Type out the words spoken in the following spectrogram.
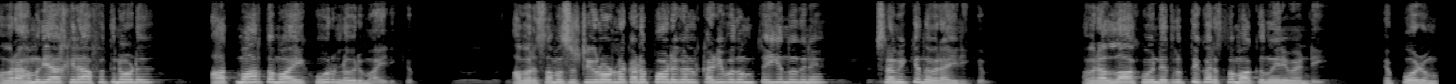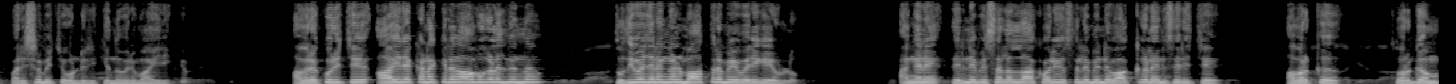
അവർ അഹമ്മദിയ ഖിലാഫത്തിനോട് ആത്മാർത്ഥമായി കൂറുള്ളവരുമായിരിക്കും. അവർ സമസൃഷ്ടികളോടുള്ള കടപ്പാടുകൾ കഴിവതും ചെയ്യുന്നതിന് ശ്രമിക്കുന്നവരായിരിക്കും. അവർ അള്ളാഹുവിന്റെ തൃപ്തി കരസ്ഥമാക്കുന്നതിന് വേണ്ടി എപ്പോഴും പരിശ്രമിച്ചു കൊണ്ടിരിക്കുന്നവരുമായിരിക്കും. അവരെക്കുറിച്ച് ആയിരക്കണക്കിന് നാവുകളിൽ നിന്ന് സ്തുതിവചനങ്ങൾ മാത്രമേ വരികയുള്ളൂ. അങ്ങനെ തിരുനബി സല്ലല്ലാഹു അലൈഹി വാക്കുകൾ അനുസരിച്ച് അവർക്ക് സ്വർഗം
